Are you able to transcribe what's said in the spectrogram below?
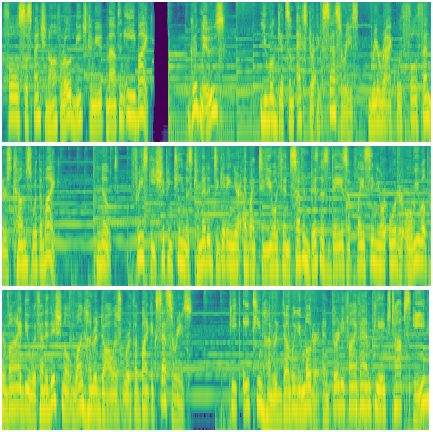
full suspension off-road beach commute mountain e-bike. Good news? You will get some extra accessories, rear rack with full fenders comes with the bike. Note Freesky shipping team is committed to getting your e-bike to you within 7 business days of placing your order or we will provide you with an additional $100 worth of bike accessories. Peak 1800W motor and 35 mph top speed?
